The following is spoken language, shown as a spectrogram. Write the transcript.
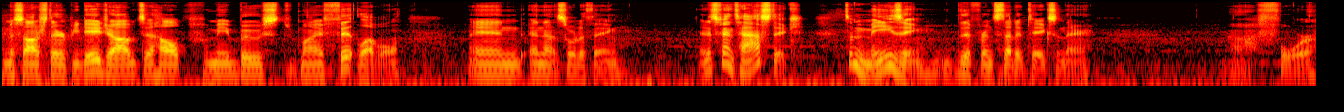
massage therapy day job to help me boost my fit level and and that sort of thing. And it's fantastic. It's amazing the difference that it takes in there. Uh, four.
